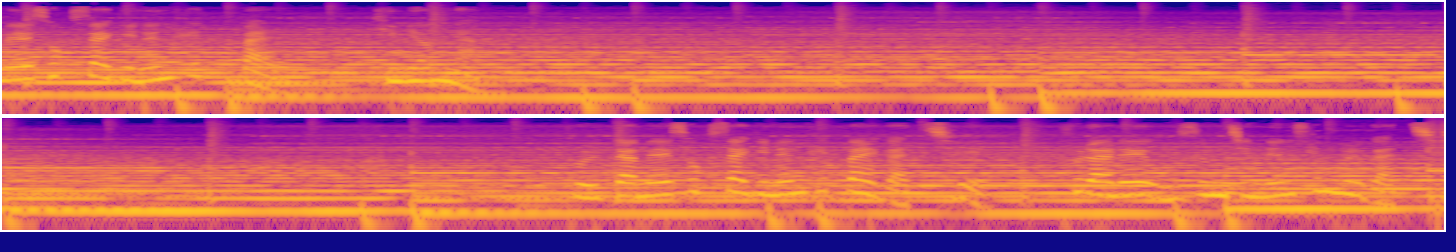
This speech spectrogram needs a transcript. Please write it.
돌담에 속삭이는 햇발 김영남 돌담에 속삭이는 햇발같이 풀 아래 웃음 짓는 샘물같이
